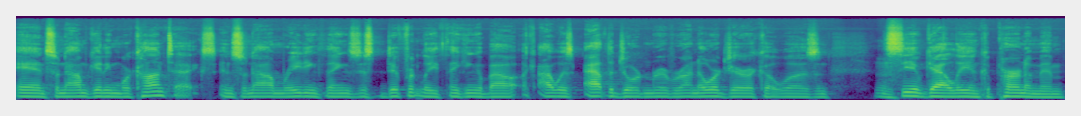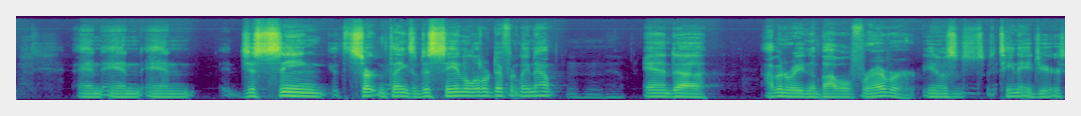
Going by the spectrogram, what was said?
And so now I'm getting more context. And so now I'm reading things just differently, thinking about like I was at the Jordan River. I know where Jericho was and the hmm. Sea of Galilee and Capernaum and and and and just seeing certain things. I'm just seeing a little differently now. Mm-hmm. And uh, I've been reading the Bible forever, you know, since teenage years.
